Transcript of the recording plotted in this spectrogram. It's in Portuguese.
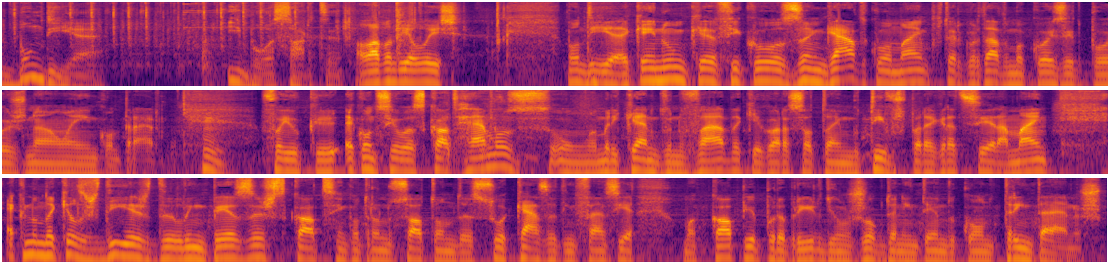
Bom dia e boa sorte. Olá, bom dia, Luís. Bom dia. Quem nunca ficou zangado com a mãe por ter guardado uma coisa e depois não a encontrar? Hum. Foi o que aconteceu a Scott Hamos, um americano de Nevada que agora só tem motivos para agradecer à mãe. É que num daqueles dias de limpezas, Scott encontrou no sótão da sua casa de infância uma cópia por abrir de um jogo da Nintendo com 30 anos.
